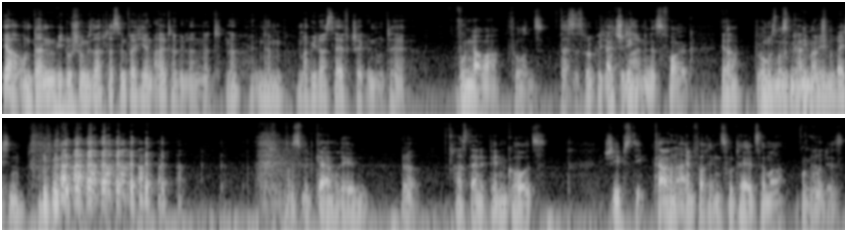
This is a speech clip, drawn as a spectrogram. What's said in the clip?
Ja, und dann, wie du schon gesagt hast, sind wir hier in Alter gelandet, ne? In einem mal wieder Self-Check-In-Hotel. Wunderbar für uns. Das ist wirklich Als optimal. stinkendes Volk. Ja, ja du, du, musst, musst mit, mit niemandem sprechen. du musst mit keinem reden. Ja. Hast deine PIN-Codes, schiebst die Karren einfach ins Hotelzimmer und ja. gut ist.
